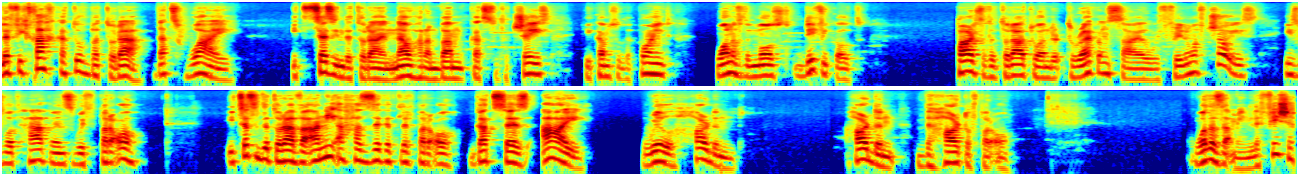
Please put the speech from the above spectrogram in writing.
לפיכך כתוב בתורה, that's why it says in the Torah, and now Harambam cuts to the chase, he comes to the point, one of the most difficult parts of the Torah to, under, to reconcile with freedom of choice is what happens with Paro. It says in the Torah, "Va'ani ahazeket lev Paro." God says, "I will harden, harden the heart of Paro." What does that mean? Given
